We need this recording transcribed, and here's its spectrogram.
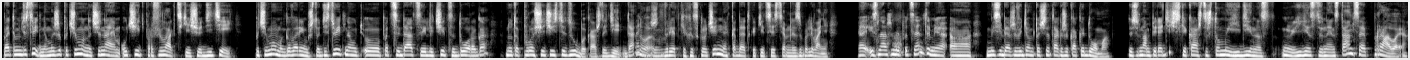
Поэтому действительно, мы же почему начинаем учить профилактике еще детей? Почему мы говорим, что действительно э, подседаться и лечиться дорого, ну так проще чистить зубы каждый день, да? Ну, в редких исключениях, когда это какие-то системные заболевания. Э, и с нашими пациентами а, мы себя же ведем точно так же, как и дома. То есть нам периодически кажется, что мы едино, ну, единственная инстанция правая.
